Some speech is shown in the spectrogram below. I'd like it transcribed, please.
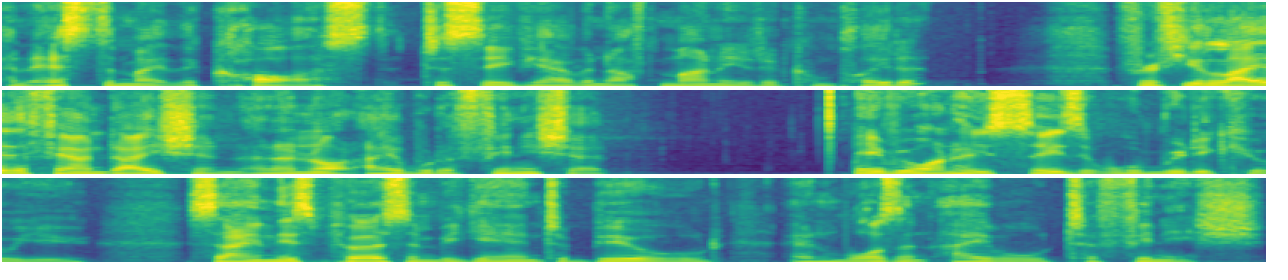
and estimate the cost to see if you have enough money to complete it? For if you lay the foundation and are not able to finish it, everyone who sees it will ridicule you, saying, This person began to build and wasn't able to finish.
